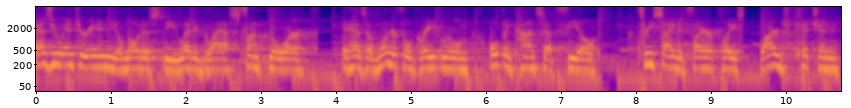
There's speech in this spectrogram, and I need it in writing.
As you enter in, you'll notice the leaded glass front door. It has a wonderful great room, open concept feel. three-sided fireplace, large kitchen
